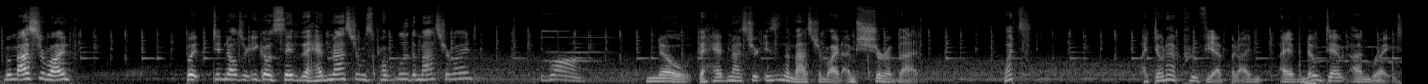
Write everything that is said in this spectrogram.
The mastermind? But didn't Alter Ego say that the headmaster was probably the mastermind? wrong. No, the headmaster isn't the mastermind. I'm sure of that. What? I don't have proof yet, but I, I have no doubt I'm right.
